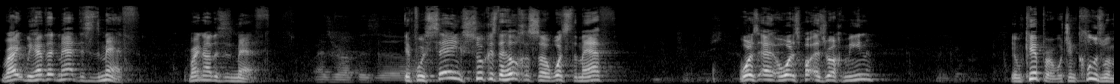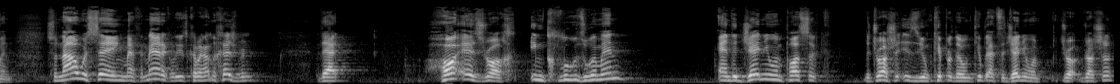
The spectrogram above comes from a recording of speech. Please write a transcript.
Right? We have that math. This is math. Right now, this is math. Is, uh, if we're saying sukkah is the hilchasa, what's the math? What, is, what does ha'ezrach mean? Yom Kippur, which includes women. So now we're saying mathematically, it's coming out in the cheshbon, that ha'ezrach includes women, and the genuine pasuk the drasha is Yom Kippur, the Yom Kippur, that's the genuine drasha,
